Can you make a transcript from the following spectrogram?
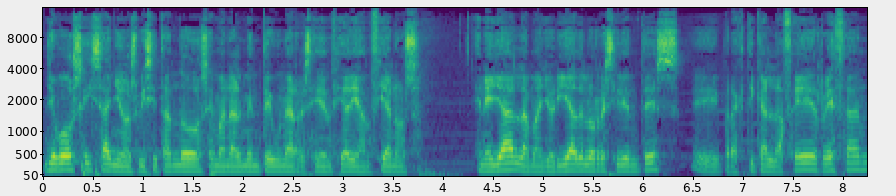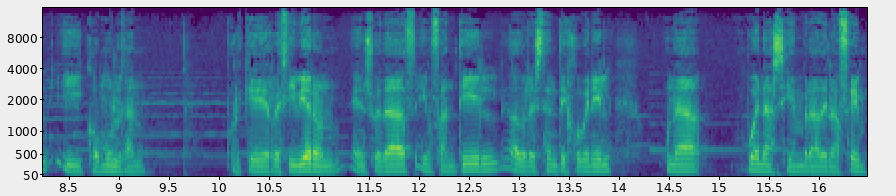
Llevo seis años visitando semanalmente una residencia de ancianos. En ella la mayoría de los residentes eh, practican la fe, rezan y comulgan, porque recibieron en su edad infantil, adolescente y juvenil una buena siembra de la fe.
